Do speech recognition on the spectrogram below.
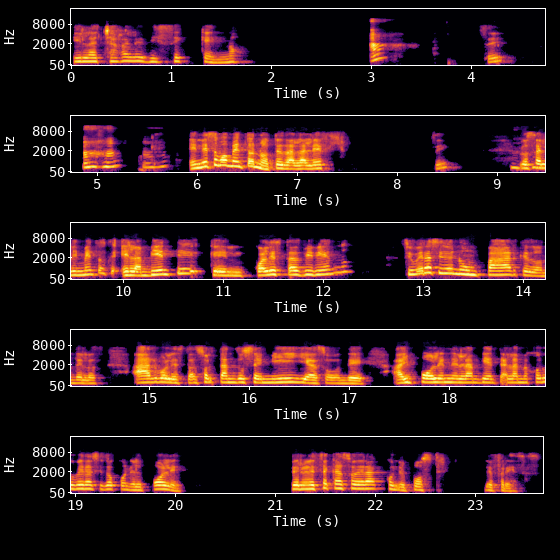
Y la chava le dice que no. Ah. ¿Sí? En ese momento no te da la alergia. ¿Sí? Los alimentos, el ambiente que, en el cual estás viviendo si hubiera sido en un parque donde los árboles están soltando semillas o donde hay polen en el ambiente, a lo mejor hubiera sido con el polen. Pero en este caso era con el postre de fresas.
